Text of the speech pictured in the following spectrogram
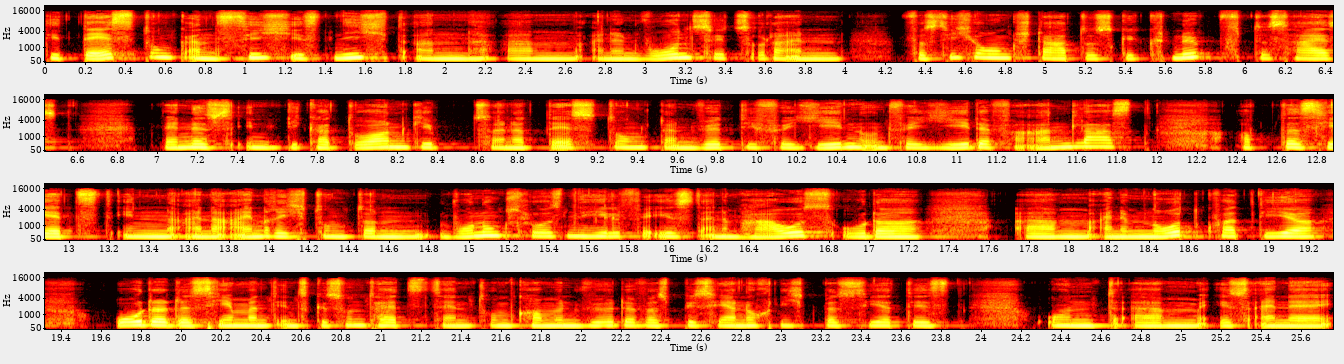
Die Testung an sich ist nicht an ähm, einen Wohnsitz oder einen Versicherungsstatus geknüpft. Das heißt, wenn es Indikatoren gibt zu einer Testung, dann wird die für jeden und für jede veranlasst. Ob das jetzt in einer Einrichtung der Wohnungslosenhilfe ist, einem Haus oder ähm, einem Notquartier oder dass jemand ins Gesundheitszentrum kommen würde, was bisher noch nicht passiert ist und ähm, es eine,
